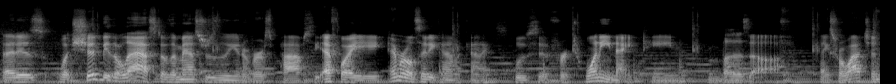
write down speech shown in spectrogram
that is what should be the last of the Masters of the Universe pops, the FYE Emerald City Comic Con exclusive for 2019, Buzz Off. Thanks for watching.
